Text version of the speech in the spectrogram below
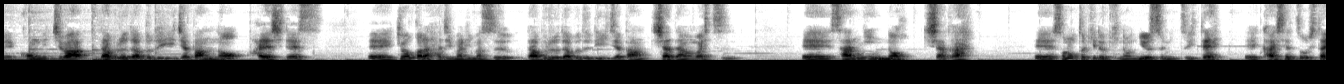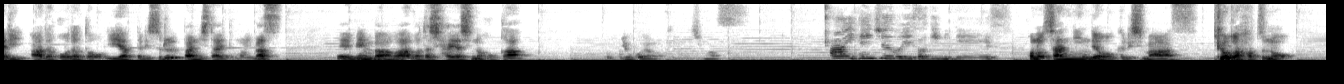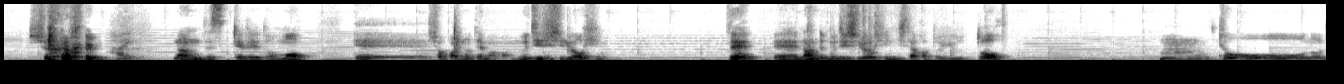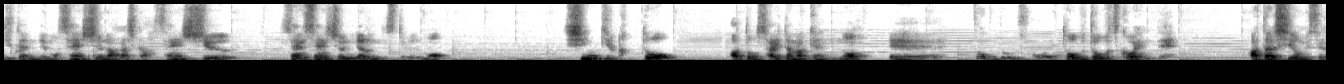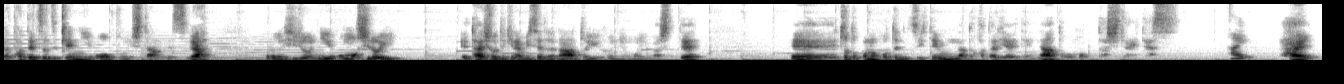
えーこんにちは WWE ジャパンの林です、えー今日から始まります WWE ジャパン記者談話室、え3人の記者が、えーその時々のニュースについて、えー解説をしたりああだこうだと言い合ったりする場にしたいと思います、えーメンバーは私林のほか横山と申します。はい、編集部磯君です。この3人でお送りします今日が初の収録はい。なんですけれども、えー初回のテーマは無印良品で、えーなんで無印良品にしたかというとうーん今日の時点でも先週の話か先週先々週になるんですけれども新宿とあと埼玉県の、えー東武動物公園。東武動物公園で新しいお店が立て続けにオープンしたんですがこれが非常に面白いえ対照的な店だなというふうに思いまして、えーちょっとこのことについてみんなと語り合いたいなと思った次第です。はい。はい。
